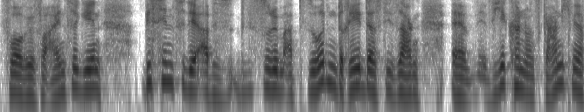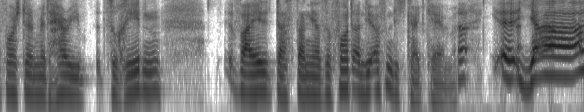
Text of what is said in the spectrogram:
Vorwürfe einzugehen, bis hin zu, der, bis zu dem absurden Dreh, dass die sagen, äh, wir können uns gar nicht mehr vorstellen, mit Harry zu reden, weil das dann ja sofort an die Öffentlichkeit käme. Äh, äh, ja.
